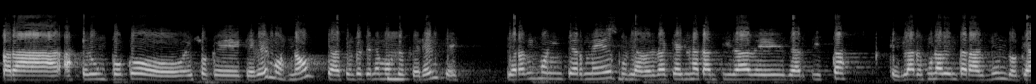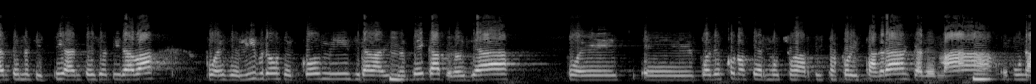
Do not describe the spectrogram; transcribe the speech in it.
para hacer un poco eso que, que vemos, ¿no? O sea, siempre tenemos referentes. Y ahora mismo en Internet, pues la verdad que hay una cantidad de, de artistas que, claro, es una ventana al mundo que antes no existía. Antes yo tiraba, pues, de libros, de cómics, ir a la biblioteca, pero ya pues eh, puedes conocer muchos artistas por Instagram, que además es una,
